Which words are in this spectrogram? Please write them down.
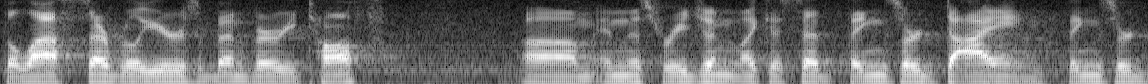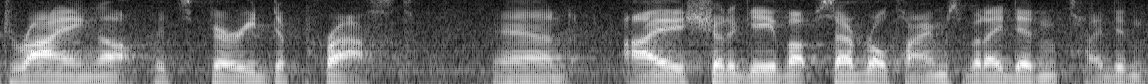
the last several years have been very tough um, in this region. Like I said, things are dying, things are drying up. It's very depressed. And I should have gave up several times, but I didn't. I didn't,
